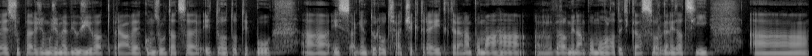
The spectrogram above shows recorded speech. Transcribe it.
je super, že můžeme využívat právě konzultace i tohoto typu a i s agenturou třeba Check Trade, která nám pomáhá, velmi nám pomohla teďka s organizací a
